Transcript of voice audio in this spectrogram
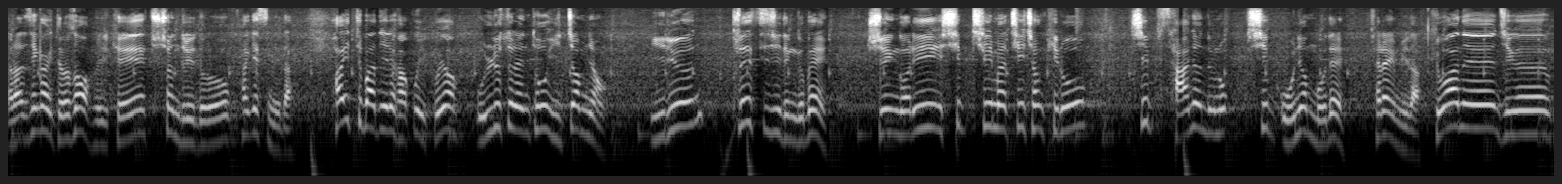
라는 생각이 들어서 이렇게 추천드리도록 하겠습니다. 화이트 바디를 갖고 있고요. 올류스 렌토 2.0 이륜 프레스티지 등급의 주행거리 17만 7천 킬로 14년 등록 15년 모델 차량입니다. 교환은 지금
